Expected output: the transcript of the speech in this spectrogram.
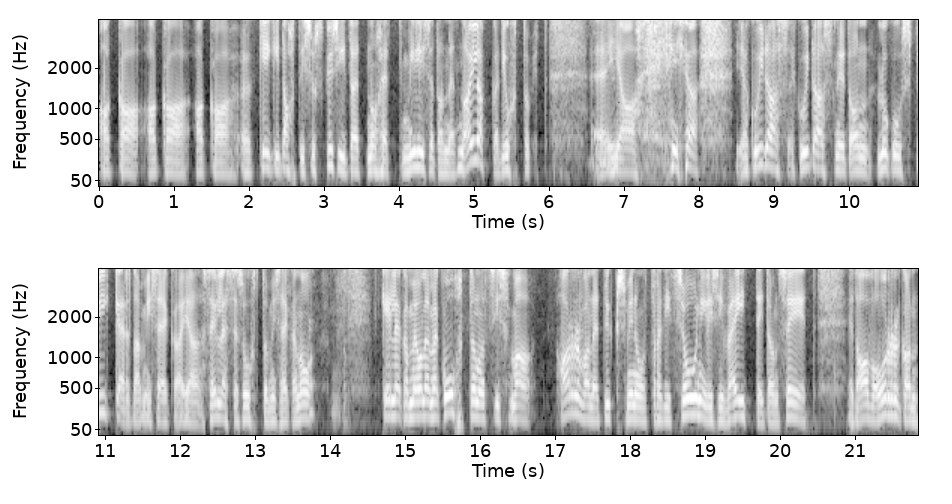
aga, aga, aga keegi tahtis just küsida, et noh, et millised on need naljakad juhtumid. ja, ja, ja kuidas, kuidas nüüd on lugu spikerdamisega ja sellesse suhtumisega, no kellega me oleme kohtunud, siis ma arvan, et üks minu traditsioonilisi väiteid on see, et, et Aavo Org on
